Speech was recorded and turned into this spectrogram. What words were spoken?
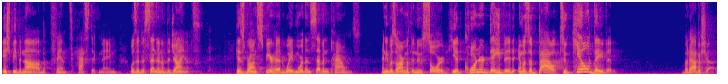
Ishbi Benob, fantastic name, was a descendant of the giants. His bronze spearhead weighed more than seven pounds, and he was armed with a new sword. He had cornered David and was about to kill David. But Abishai,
